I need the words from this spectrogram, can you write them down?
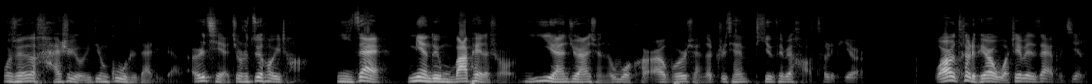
我觉得还是有一定固执在里边的。而且就是最后一场，你在。面对姆巴佩的时候，你毅然决然选择沃克，而不是选择之前踢的特别好特里皮尔。我要是特里皮尔，我这辈子再也不进了。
